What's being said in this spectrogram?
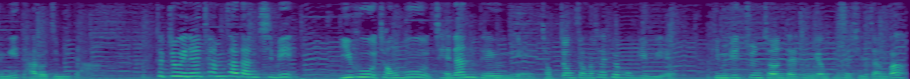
등이 다뤄집니다. 특조위는 참사 당시 및 이후 정부 재난 대응의 적정성을 살펴보기 위해 김기춘 전 대통령 비서실장과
